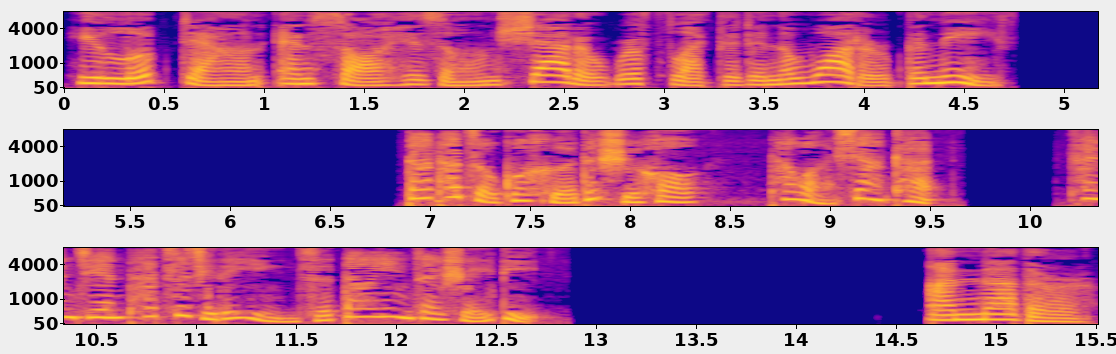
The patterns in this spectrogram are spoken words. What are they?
he looked down and saw his own shadow reflected in the water beneath. 当他走过河的时候，他往下看，看见他自己的影子倒映在水底。Another,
